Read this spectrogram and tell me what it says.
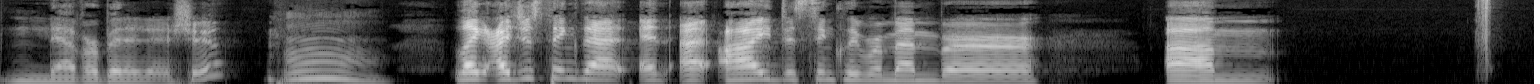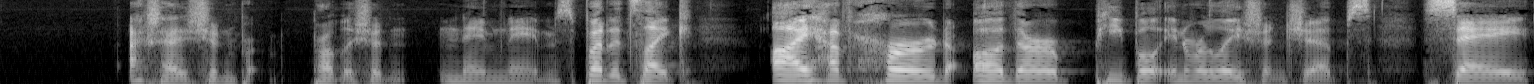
never been an issue. Mm. Like, I just think that, and I, I distinctly remember, um, actually, I shouldn't, probably shouldn't name names, but it's like, I have heard other people in relationships say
